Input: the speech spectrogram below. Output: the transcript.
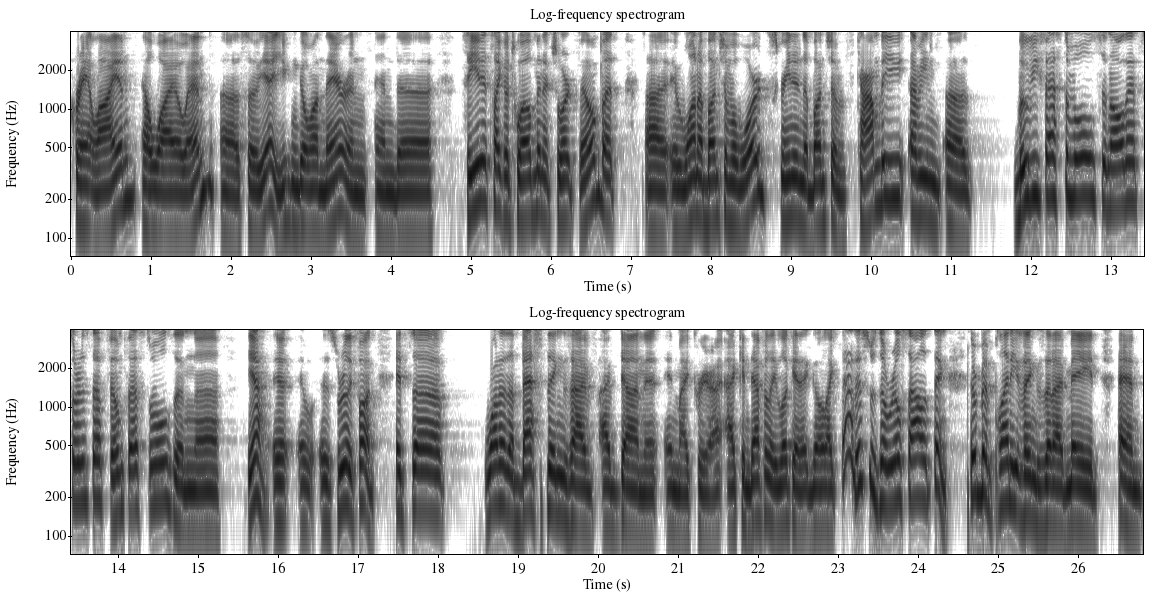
Grant Lyon, L Y O N. Uh, so yeah, you can go on there and and uh, see it. It's like a 12 minute short film, but uh, it won a bunch of awards, screened in a bunch of comedy. I mean, uh, movie festivals and all that sort of stuff, film festivals, and uh, yeah, it, it was really fun. It's uh, one of the best things I've I've done in, in my career. I, I, can definitely look at it and go like, "Yeah, this was a real solid thing." There have been plenty of things that I've made, and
